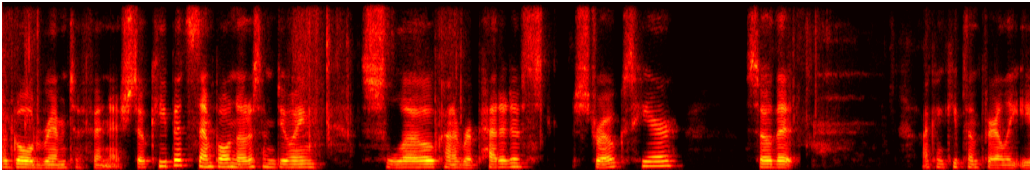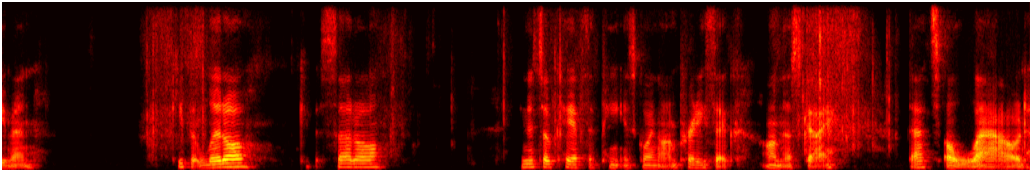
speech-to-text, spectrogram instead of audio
a gold rim to finish. So keep it simple. Notice I'm doing slow, kind of repetitive strokes here so that I can keep them fairly even. Keep it little, keep it subtle. And it's okay if the paint is going on pretty thick on this guy. That's allowed.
